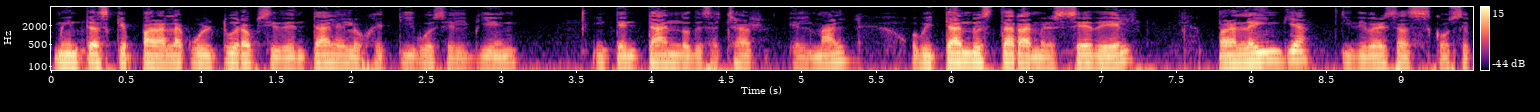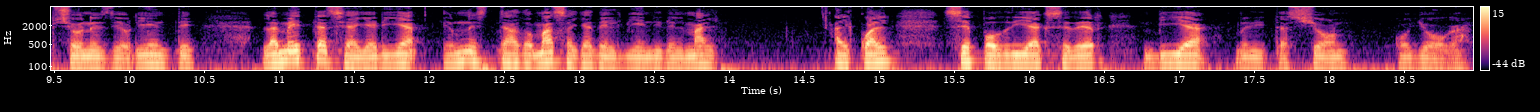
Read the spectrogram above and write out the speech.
mientras que para la cultura occidental el objetivo es el bien, intentando desechar el mal, evitando estar a merced de él, para la India y diversas concepciones de Oriente, la meta se hallaría en un estado más allá del bien y del mal, al cual se podría acceder vía meditación o yoga.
